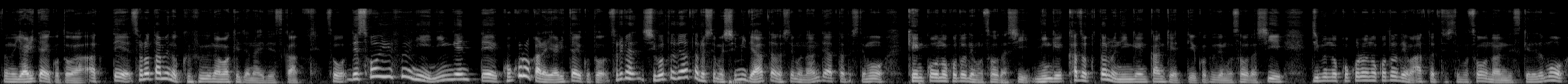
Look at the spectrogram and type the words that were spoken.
そのやりたいことがあってそのための工夫なわけじゃないですか。そう。でそういうふうに人間って心からやりたいことそれが仕事であったとしても趣味であったとしても何であったとしても健康のことでもそうだし人間家族との人間関係っていうことでもそうだし自分の心のことでもあったとしてもそうなんですけれども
